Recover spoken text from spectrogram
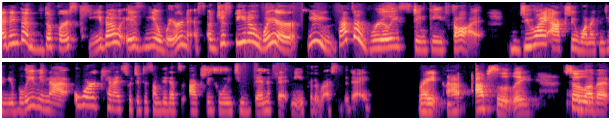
I think that the first key though is the awareness of just being aware. Hmm, that's a really stinky thought. Do I actually want to continue believing that, or can I switch it to something that's actually going to benefit me for the rest of the day? Right. A- absolutely. So I love it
